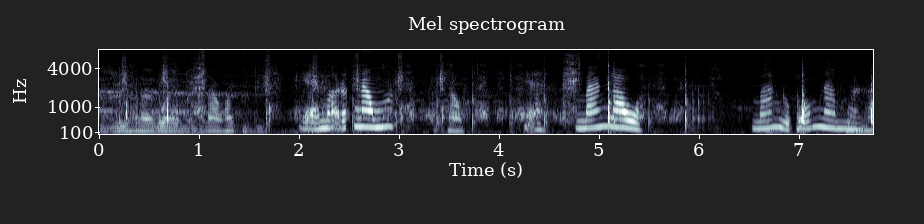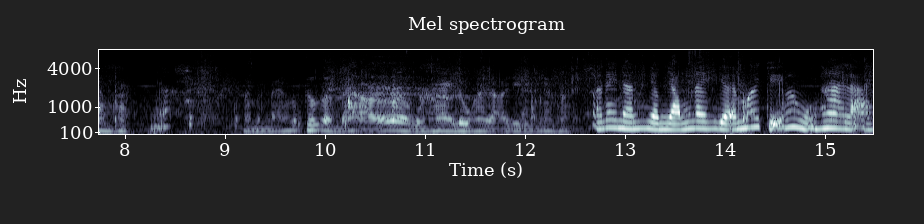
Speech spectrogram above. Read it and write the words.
Chị Duyên ơi, quê mình ở đâu hả chị? Dạ em ở Đắk Nông á. Không, Dạ. Em bán lâu rồi. Em bán được 4 năm rồi. 4 năm hả? Dạ. Mà mình bán lúc trước là mình bán ở quận 2 luôn hay là ở địa điểm nào thôi? Ở đây nè vòng vòng đây. Giờ em mới chuyển đến quận 2 lại.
